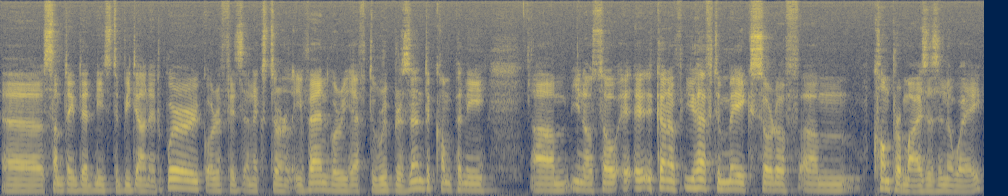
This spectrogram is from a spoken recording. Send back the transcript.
uh, something that needs to be done at work or if it's an external event where you have to represent the company. Um, you know, so it, it, kind of you have to make sort of um, compromises in a way.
